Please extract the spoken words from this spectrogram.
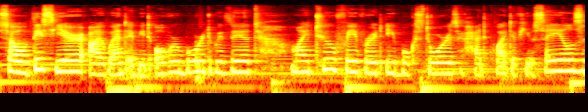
So this year I went a bit overboard with it. My two favorite ebook stores had quite a few sales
